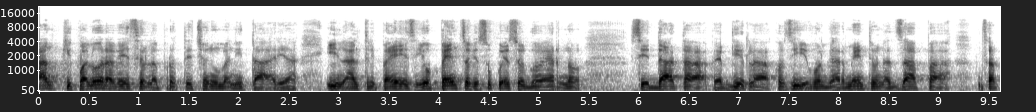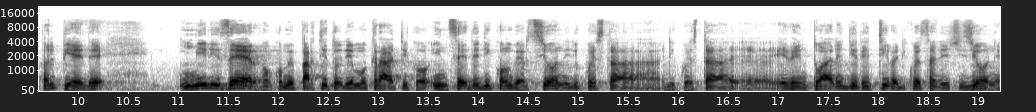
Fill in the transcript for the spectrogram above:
anche qualora avessero la protezione umanitaria in altri paesi. Io penso che su questo il governo si è data, per dirla così volgarmente, una zappa, zappa al piede. Mi riservo come Partito Democratico in sede di conversione di questa, di questa eh, eventuale direttiva, di questa decisione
